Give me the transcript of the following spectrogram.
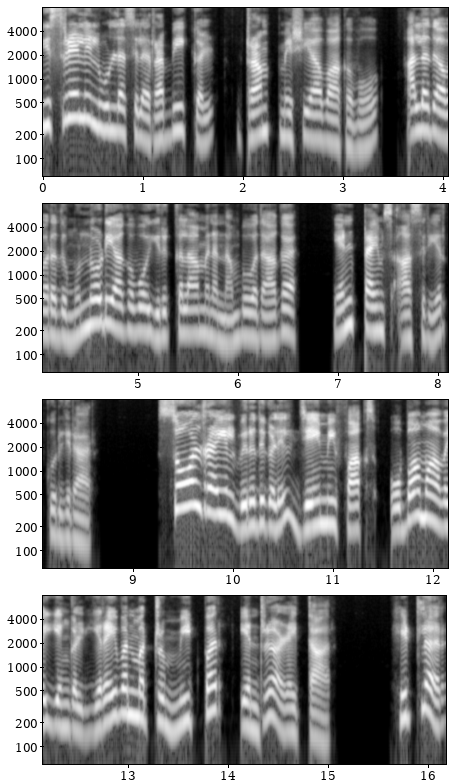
இஸ்ரேலில் உள்ள சில ரபீக்கள் ட்ரம்ப் மெஷியாவாகவோ அல்லது அவரது முன்னோடியாகவோ இருக்கலாம் என நம்புவதாக என் டைம்ஸ் ஆசிரியர் கூறுகிறார். சோல் ரயில் விருதுகளில் ஜேமி ஃபாக்ஸ் ஒபாமாவை எங்கள் இறைவன் மற்றும் மீட்பர் என்று அழைத்தார். ஹிட்லர்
